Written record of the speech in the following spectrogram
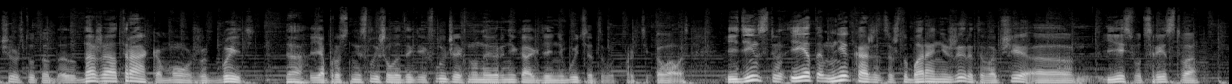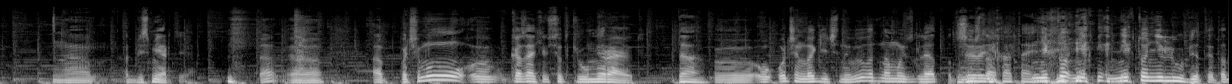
еще что-то. Даже от рака может быть. Да. Я просто не слышал о таких случаях, но наверняка где-нибудь это вот практиковалось. Единственное, и это, мне кажется, что бараний жир это вообще э, есть вот средство э, от бессмертия. Да? Э, а почему э, казахи все-таки умирают? Да. Э, очень логичный вывод, на мой взгляд, потому Жира что не хватает. никто, ник- никто не любит этот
